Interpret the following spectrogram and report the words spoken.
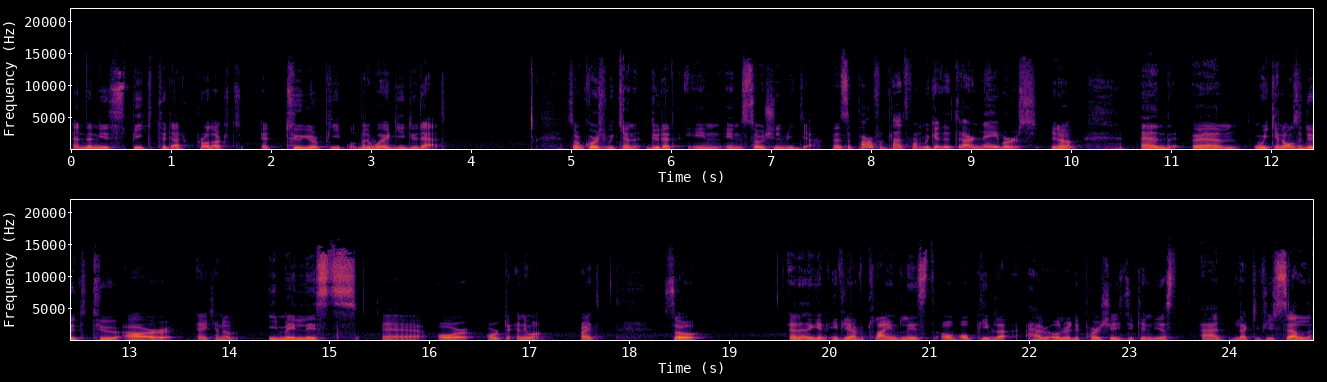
and then you speak to that product uh, to your people. But where do you do that? So of course we can do that in, in social media. That's a powerful platform. We can do it to our neighbors, you know, and um, we can also do it to our uh, kind of email lists uh, or or to anyone, right? So, and again, if you have a client list of, of people that have already purchased, you can just add like if you sell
